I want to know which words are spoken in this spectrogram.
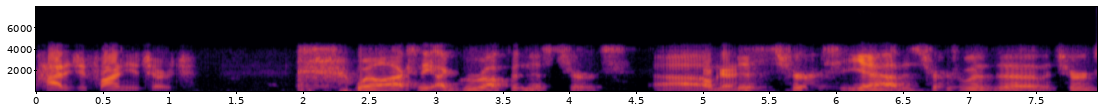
how did you find your church? Well, actually, I grew up in this church. Um, Okay. This church, yeah, this church was uh, the church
